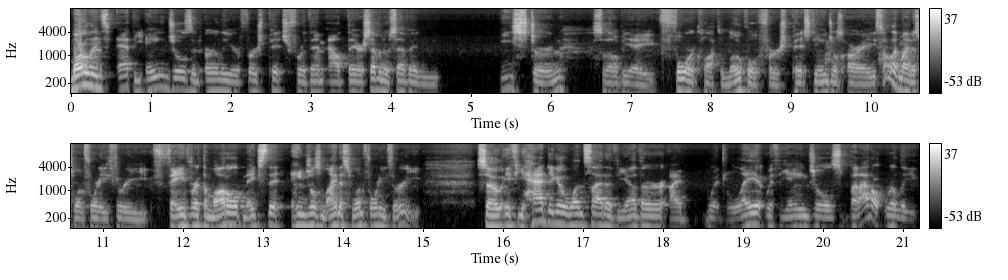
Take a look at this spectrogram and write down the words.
Marlins at the Angels, an earlier first pitch for them out there, 707 Eastern. So that'll be a four o'clock local first pitch. The Angels are a solid minus 143 favorite. The model makes the Angels minus 143. So if you had to go one side or the other, I would lay it with the Angels, but I don't really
